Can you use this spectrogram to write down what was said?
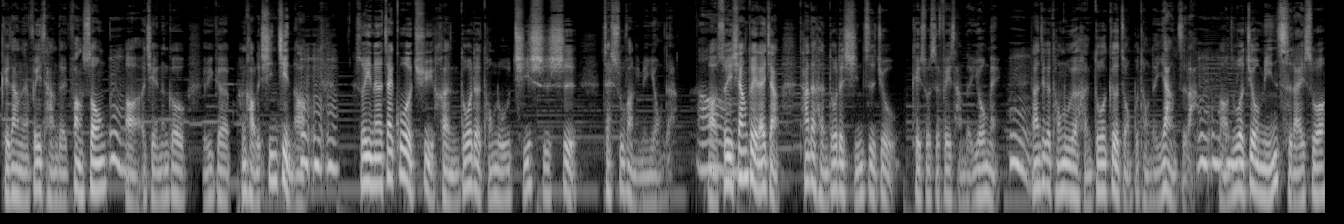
可以让人非常的放松，嗯。哦，而且能够有一个很好的心境啊、嗯嗯嗯。所以呢，在过去很多的铜炉其实是在书房里面用的啊、哦，所以相对来讲，它的很多的形制就可以说是非常的优美。嗯。当然，这个铜炉有很多各种不同的样子啦。嗯嗯啊、如果就名词来说，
